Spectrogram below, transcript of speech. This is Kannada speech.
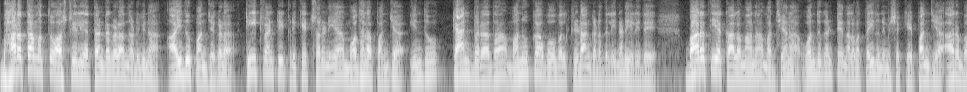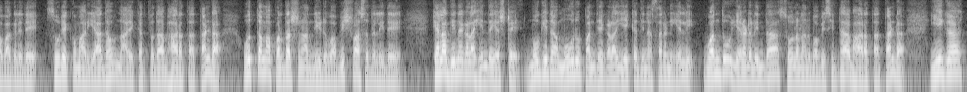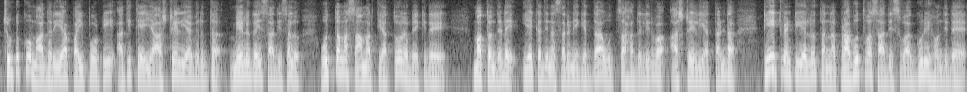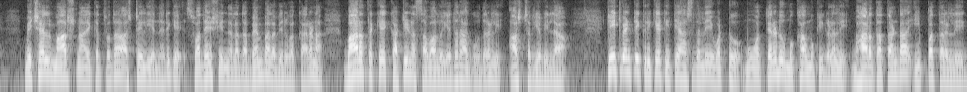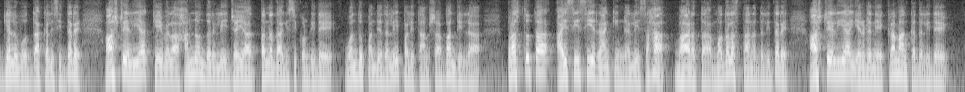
ಭಾರತ ಮತ್ತು ಆಸ್ಟ್ರೇಲಿಯಾ ತಂಡಗಳ ನಡುವಿನ ಐದು ಪಂದ್ಯಗಳ ಟಿ ಟ್ವೆಂಟಿ ಕ್ರಿಕೆಟ್ ಸರಣಿಯ ಮೊದಲ ಪಂದ್ಯ ಇಂದು ಕ್ಯಾನ್ಬೆರಾದ ಮನುಕಾ ಓವಲ್ ಕ್ರೀಡಾಂಗಣದಲ್ಲಿ ನಡೆಯಲಿದೆ. ಭಾರತೀಯ ಕಾಲಮಾನ ಮಧ್ಯಾಹ್ನ ಒಂದು ಗಂಟೆ ನಲವತ್ತೈದು ನಿಮಿಷಕ್ಕೆ ಪಂದ್ಯ ಆರಂಭವಾಗಲಿದೆ. ಸೂರ್ಯಕುಮಾರ್ ಯಾದವ್ ನಾಯಕತ್ವದ ಭಾರತ ತಂಡ ಉತ್ತಮ ಪ್ರದರ್ಶನ ನೀಡುವ ವಿಶ್ವಾಸದಲ್ಲಿದೆ. ಕೆಲ ದಿನಗಳ ಹಿಂದೆಯಷ್ಟೇ ಮುಗಿದ ಮೂರು ಪಂದ್ಯಗಳ ಏಕದಿನ ಸರಣಿಯಲ್ಲಿ ಒಂದು, ಎರಡರಿಂದ ಸೋಲನನುಭವಿಸಿದ್ದ ಭಾರತ ತಂಡ ಈಗ ಚುಟುಕು ಮಾದರಿಯ ಪೈಪೋಟಿ ಆತಿಥೇಯ ಆಸ್ಟ್ರೇಲಿಯಾ ವಿರುದ್ಧ ಮೇಲುಗೈ ಸಾಧಿಸಲು ಉತ್ತಮ ಸಾಮರ್ಥ್ಯ ತೋರಬೇಕಿದೆ. ಮತ್ತೊಂದೆಡೆ ಏಕದಿನ ಸರಣಿ ಗೆದ್ದ ಉತ್ಸಾಹದಲ್ಲಿರುವ ಆಸ್ಟ್ರೇಲಿಯಾ ತಂಡ ಟಿ ಟ್ವೆಂಟಿಯಲ್ಲೂ ತನ್ನ ಪ್ರಭುತ್ವ ಸಾಧಿಸುವ ಗುರಿ ಹೊಂದಿದೆ. ಮಿಚೆಲ್ ಮಾರ್ಷ್ ನಾಯಕತ್ವದ ಆಸ್ಟ್ರೇಲಿಯನ್ನರಿಗೆ ಸ್ವದೇಶಿ ನೆಲದ ಬೆಂಬಲವಿರುವ ಕಾರಣ ಭಾರತಕ್ಕೆ ಕಠಿಣ ಸವಾಲು ಎದುರಾಗುವುದರಲ್ಲಿ ಆಶ್ಚರ್ಯವಿಲ್ಲ. ಟಿ ಟ್ವೆಂಟಿ ಕ್ರಿಕೆಟ್ ಇತಿಹಾಸದಲ್ಲಿ ಒಟ್ಟು ಮೂವತ್ತೆರಡು ಮುಖಾಮುಖಿಗಳಲ್ಲಿ ಭಾರತ ತಂಡ ಇಪ್ಪತ್ತರಲ್ಲಿ ಗೆಲುವು ದಾಖಲಿಸಿದ್ದರೆ ಆಸ್ಟ್ರೇಲಿಯಾ ಕೇವಲ ಹನ್ನೊಂದರಲ್ಲಿ ಜಯ ತನ್ನದಾಗಿಸಿಕೊಂಡಿದೆ. ಒಂದು ಪಂದ್ಯದಲ್ಲಿ ಫಲಿತಾಂಶ ಬಂದಿಲ್ಲ. ಪ್ರಸ್ತುತ ಐಸಿಸಿ ರ್ಯಾಂಕಿಂಗ್ನಲ್ಲಿ ಸಹ ಭಾರತ ಮೊದಲ ಸ್ಥಾನದಲ್ಲಿದ್ದರೆ ಆಸ್ಟ್ರೇಲಿಯಾ ಎರಡನೇ ಕ್ರಮಾಂಕದಲ್ಲಿದೆ.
